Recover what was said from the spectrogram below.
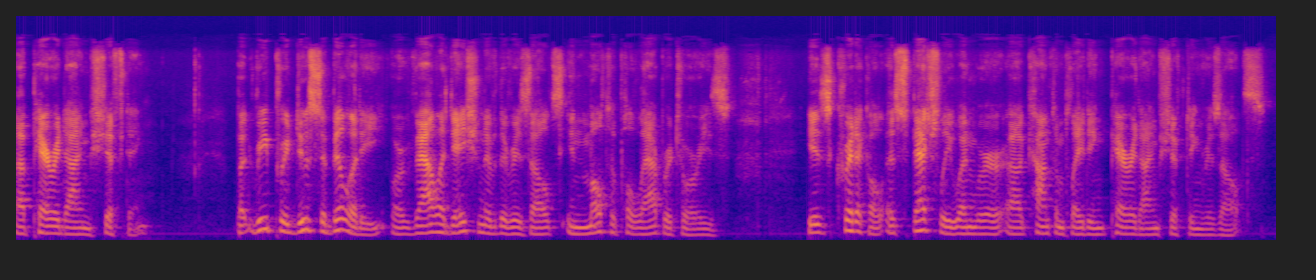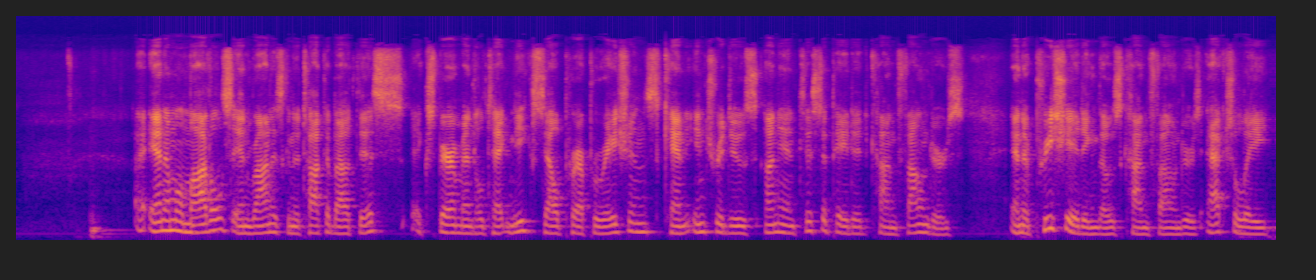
uh, paradigm shifting. But reproducibility or validation of the results in multiple laboratories is critical, especially when we're uh, contemplating paradigm shifting results. Uh, animal models, and Ron is going to talk about this, experimental techniques, cell preparations can introduce unanticipated confounders, and appreciating those confounders actually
